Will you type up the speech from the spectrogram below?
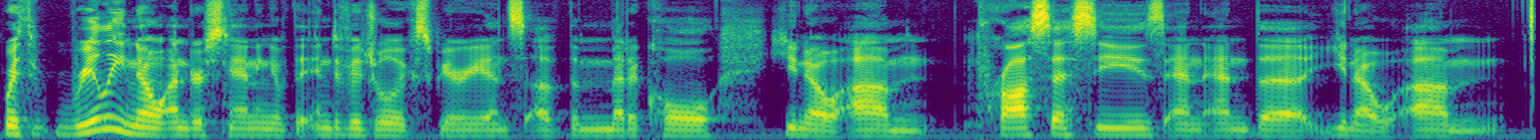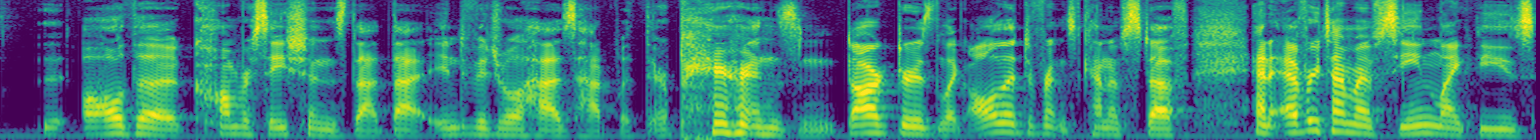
with really no understanding of the individual experience of the medical you know um, processes and and the you know um, all the conversations that that individual has had with their parents and doctors, like all that different kind of stuff. And every time I've seen like these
